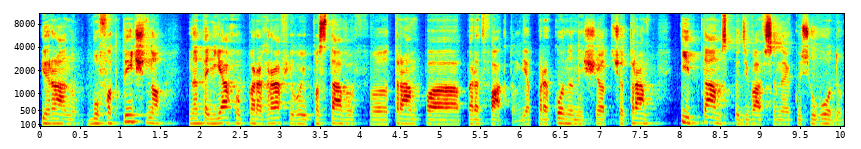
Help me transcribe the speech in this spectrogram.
Ірану, бо фактично Натаньяху переграв його і поставив е, Трампа перед фактом. Я переконаний, що, що Трамп і там сподівався на якусь угоду.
